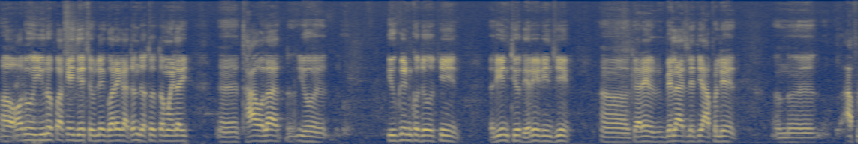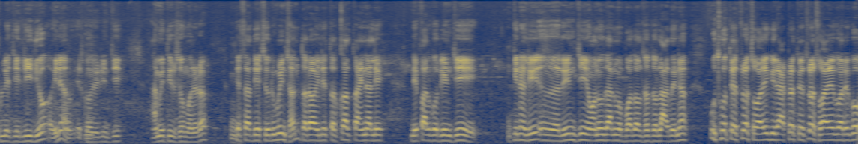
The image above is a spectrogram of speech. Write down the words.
अरू युरोपका केही देशहरूले गरेका छन् जस्तो तपाईँलाई थाहा होला यो युक्रेनको जो चाहिँ ऋण थियो धेरै ऋण चाहिँ के अरे बेलायतले चाहिँ आफूले आफूले चाहिँ लिइदियो होइन? यसको ऋण चाहिँ हामी तिर्छौँ भनेर। त्यस्ता देशहरू पनि छन् तर अहिले तत्काल चाइनाले नेपालको ऋण चाहिँ किन ऋण चाहिँ अनुदानमा बदल्छ जस्तो लाग्दैन। उसको त्यत्रो सहयोगी राष्ट्र त्यत्रो सहयोग गरेको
